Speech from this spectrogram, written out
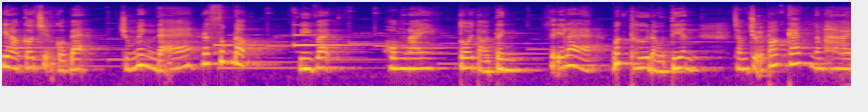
Khi đọc câu chuyện của bạn, chúng mình đã rất xúc động. Vì vậy, hôm nay tôi tỏ tình sẽ là bức thư đầu tiên trong chuỗi podcast năm 2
